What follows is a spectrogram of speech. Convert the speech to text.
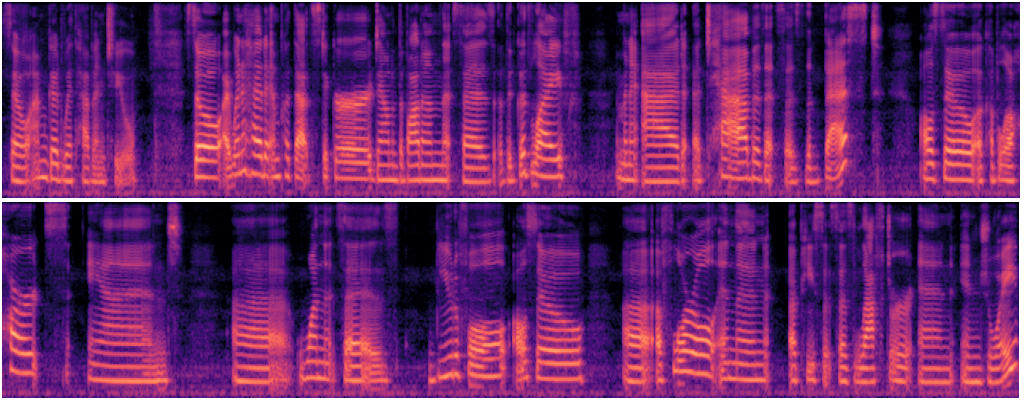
So I'm good with having two. So I went ahead and put that sticker down at the bottom that says The Good Life. I'm going to add a tab that says The Best. Also a couple of hearts and uh, one that says Beautiful. Also uh, a floral and then a piece that says Laughter and Enjoy.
